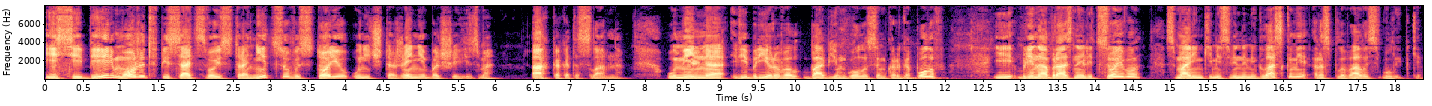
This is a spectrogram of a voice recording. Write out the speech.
И Сибирь может вписать свою страницу в историю уничтожения большевизма. Ах, как это славно! Умильно вибрировал бабьим голосом Каргополов, и блинообразное лицо его с маленькими свиными глазками расплывалось в улыбке.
